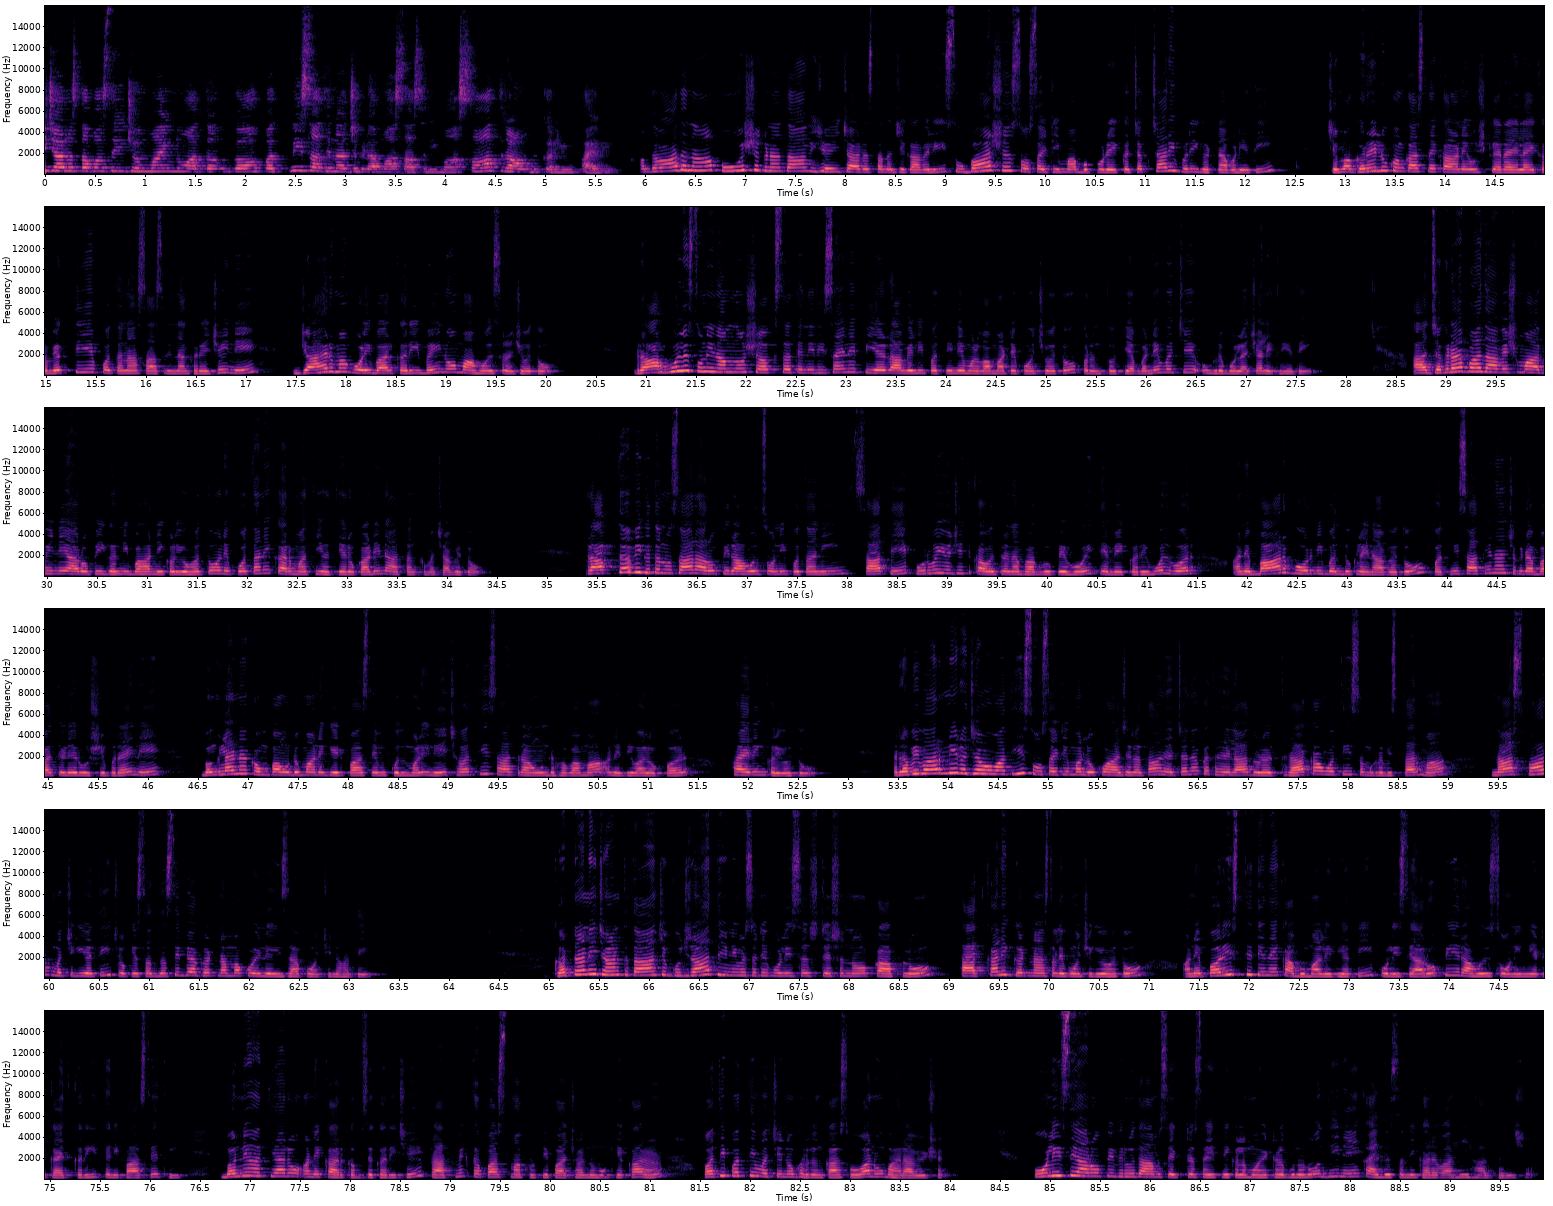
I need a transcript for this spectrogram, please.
અમદાવાદના ચાર રસ્તા પાસે જમાઈનો આતંક પત્ની સાથેના ઝઘડામાં સાસરીમાં સાત રાઉન્ડ કર્યું ફાયરિંગ. અમદાવાદના પોષ ગણાતા વિજય ચાર રસ્તા નજીક આવેલી સુભાષ સોસાયટીમાં બપોરે એક ચકચારી ભરી ઘટના બની હતી, જેમાં ઘરેલું કંકાસને કારણે ઉશ્કેરાયેલા એક વ્યક્તિએ પોતાના સાસરીના ઘરે જઈને જાહેરમાં ગોળીબાર કરી ભયનો માહોલ સર્જ્યો હતો. રાહુલ સોની નામનો શખ્સ તેની રિસાઈને પિયર આવેલી પત્નીને મળવા માટે પહોંચ્યો હતો, પરંતુ ત્યાં બંને વચ્ચે ઉગ્ર બોલાચાલી થઈ હતી. આ ઝઘડા બાદ આવેશમાં આવીને આરોપી ઘરની બહાર નીકળ્યો હતો અને પોતાની કારમાંથી હથિયારો કાઢીને આતંક મચાવ્યો હતો. પ્રાપ્ત વિગત અનુસાર આરોપી રાહુલ સોની પોતાની સાથે પૂર્વયોજિત કાવતરાના ભાગરૂપે હોય તેમ એક રિવોલ્વર અને બાર બોરની બંદૂક લઈને આવ્યો હતો. પત્ની સાથેના ઝઘડા બાદ તેણે રોષે ભરાઈને બંગલાના કમ્પાઉન્ડમાં અને ગેટ પાસે એમ કુલ મળીને છ થી સાત રાઉન્ડ હવામાં અને દિવાલો પર ફાયરિંગ કર્યું હતું. રવિવારની રજા હોવાથી સોસાયટીમાં લોકો હાજર હતા અને અચાનક થયેલા ધડાકાઓથી સમગ્ર વિસ્તારમાં નાસભાગ મચી ગઈ હતી, જોકે સદનસીબે આ ઘટનામાં કોઈને ઈજા પહોંચી ન હતી. ઘટનાની જાણ થતાં જ ગુજરાત યુનિવર્સિટી પોલીસ સ્ટેશનનો કાફલો તાત્કાલિક ઘટના સ્થળે પહોંચી ગયો હતો. અને પરિસ્થિતિને કાબૂમાં લીધી હતી. પોલીસે આરોપી રાહુલ સોનીની અટકાયત કરી તેની પાસેથી બંને હથિયારો અને કાર કબજે કરી છે. પ્રાથમિક તપાસમાં કૃતિ પાછળનું મુખ્ય કારણ પતિ પત્ની વચ્ચેનો ઘરકંકાસ હોવાનું બહાર આવ્યું છે. પોલીસે આરોપી વિરુદ્ધ આર્મ્સ એક્ટ સહિતની કલમો હેઠળ ગુનો નોંધીને કાયદેસરની કાર્યવાહી હાથ ધરી છે.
